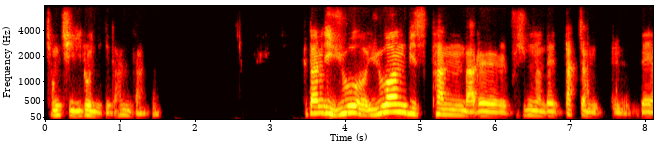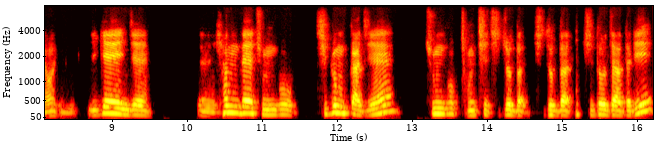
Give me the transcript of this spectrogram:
정치 이론이기도 합니다. 그 다음에 이제 유, 유언 비슷한 말을 90년대에 딱 정내요. 이게 이제 예, 현대 중국 지금까지의 중국 정치 지도자, 지도자, 지도자들이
